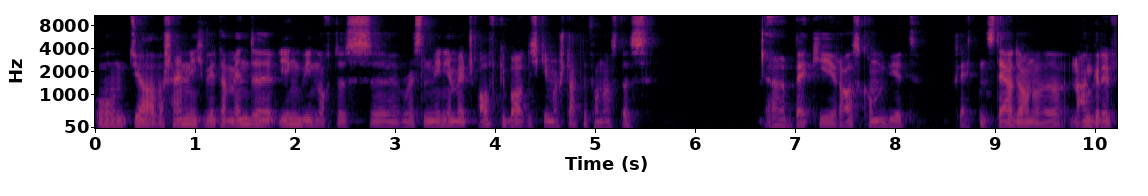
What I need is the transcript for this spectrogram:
Und ja, wahrscheinlich wird am Ende irgendwie noch das äh, WrestleMania-Match aufgebaut. Ich gehe mal stark davon aus, dass äh, Becky rauskommen wird vielleicht ein Stairdown oder ein Angriff.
